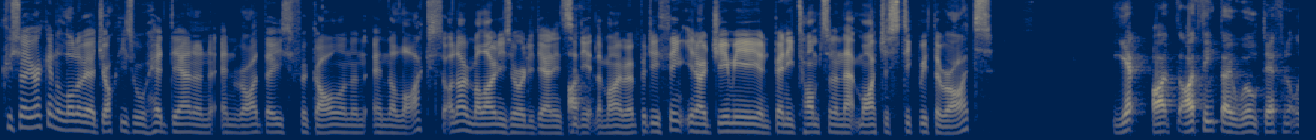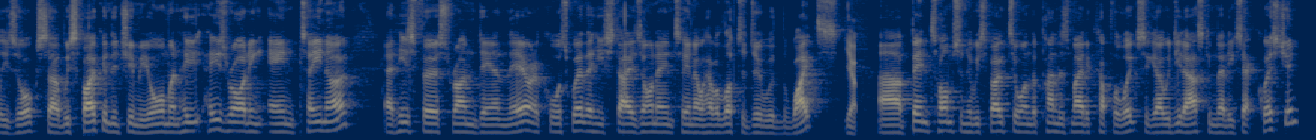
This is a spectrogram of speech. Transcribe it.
Chris, so you reckon a lot of our jockeys will head down and, and ride these for Gollan and, and the likes? I know Maloney's already down in Sydney I, at the moment, but do you think, you know, Jimmy and Benny Thompson and that might just stick with the rides? Yep, I, I think they will definitely, Zork. So we've spoken to Jimmy Orman. He, he's riding Antino at his first run down there. And of course, whether he stays on Antino will have a lot to do with the weights. Yep. Uh, ben Thompson, who we spoke to on the punters made a couple of weeks ago, we did ask him that exact question.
